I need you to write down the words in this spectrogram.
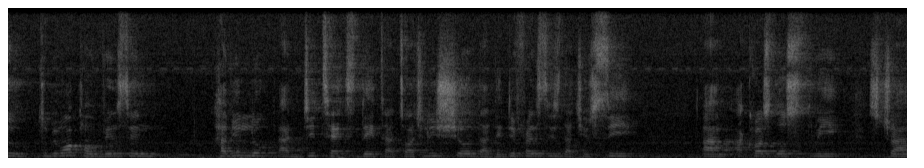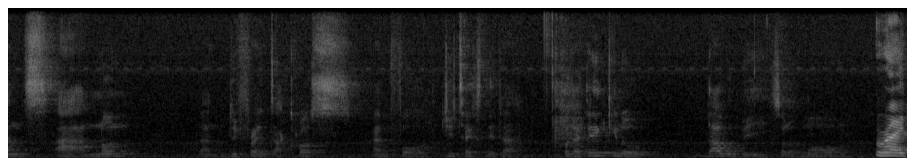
to, to be more convincing, have you looked at GTEx data to actually show that the differences that you see um, across those three strands are non-different across um, for GTEx data? Because I think, you know, that would be sort of more Right.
